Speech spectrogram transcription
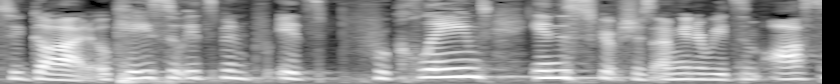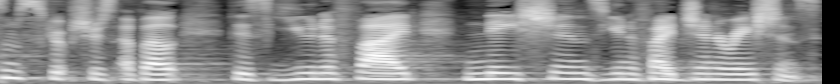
to God. Okay, so it's been it's proclaimed in the scriptures. I'm going to read some awesome scriptures about this unified nations, unified generations.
